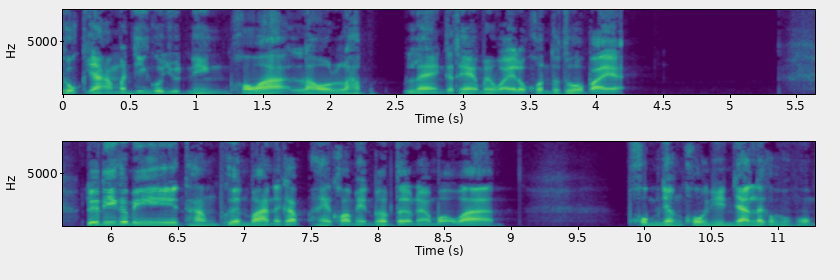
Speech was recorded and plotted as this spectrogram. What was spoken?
ทุกอย่างมันยิ่งกว่าหยุดนิ่ง เพราะว่าเรารับแรงกระแทกไม่ไหวหรอกคนทั่วไปอะเรื่องนี้ก็มีทางเพื่อนบ้านนะครับ ให้ความเห็นเพิ่มเติมนะบอกว่า ผมยังคงยืนยันแล้วก็ผมผม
